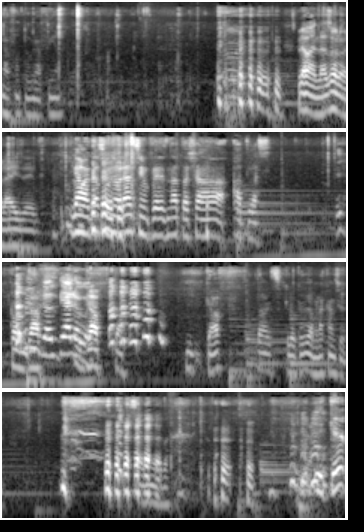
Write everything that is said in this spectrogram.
La fotografía. La banda sonora dice. La banda sonora siempre es Natasha Atlas. Con Gaf- Los diálogos. Gafta. Gafta, creo que se llama la canción. Esa mierda. ¿Y qué?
